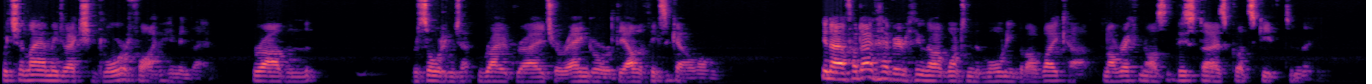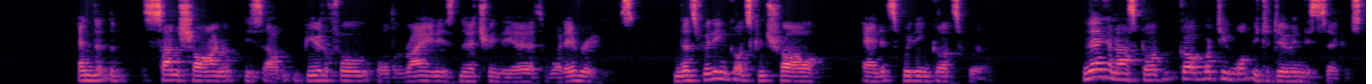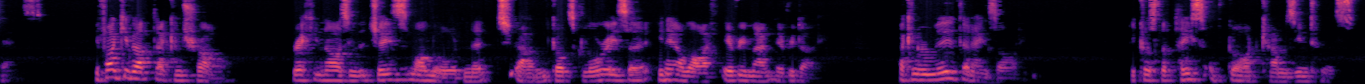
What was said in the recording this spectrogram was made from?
which allow me to actually glorify him in that, rather than resorting to road rage or anger or the other things that go along. You know, if I don't have everything that I want in the morning, but I wake up and I recognise that this day is God's gift to me, and that the sunshine is um, beautiful or the rain is nurturing the earth whatever it is, and that's within God's control and it's within God's will. And then I can ask God, God, what do you want me to do in this circumstance? If I give up that control, recognizing that Jesus is my Lord and that um, God's glories are in our life every moment, every day, I can remove that anxiety because the peace of God comes into us.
